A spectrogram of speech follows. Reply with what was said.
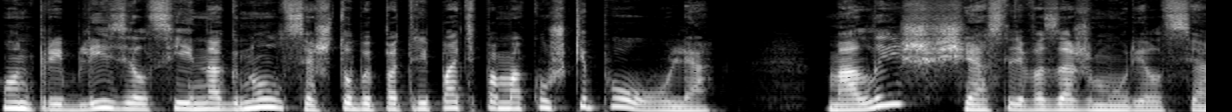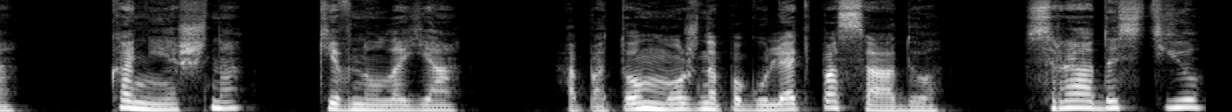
Он приблизился и нагнулся, чтобы потрепать по макушке Поуля. Малыш счастливо зажмурился. «Конечно», — кивнула я. «А потом можно погулять по саду». «С радостью»,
